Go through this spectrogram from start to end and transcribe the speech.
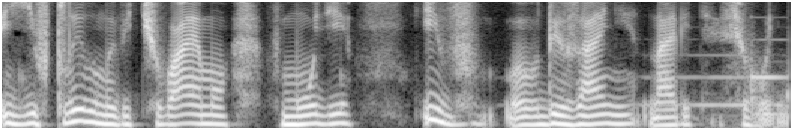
її впливи ми відчуваємо в моді і в дизайні навіть сьогодні.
